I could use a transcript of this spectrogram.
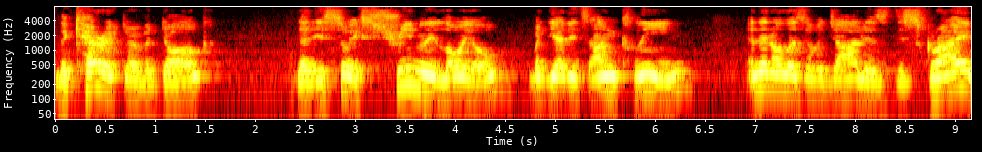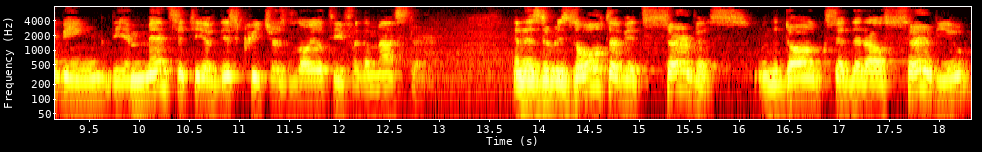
the character of a dog that is so extremely loyal but yet it's unclean and then Allah is describing the immensity of this creature's loyalty for the master. And as a result of its service when the dog said that, I'll serve you,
